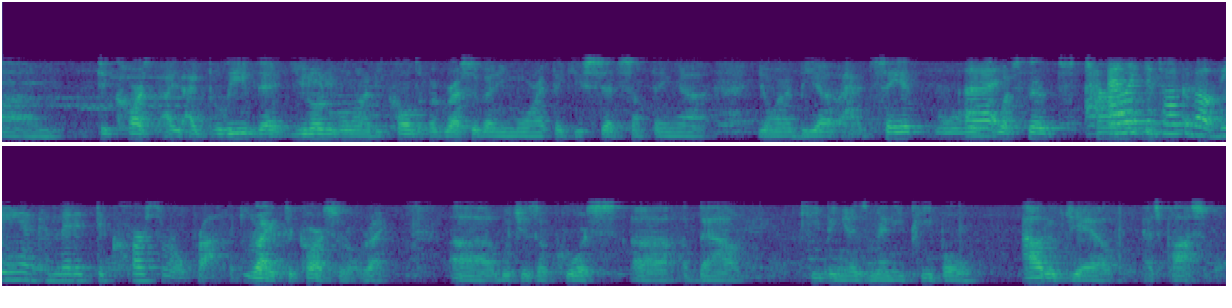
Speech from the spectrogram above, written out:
Um, decar- I, I believe that you don't even want to be called a progressive anymore. I think you said something. Uh, you want to be a say it. What, Uh, what's the term? I, like to talk about being a committed decarceral prosecutor. Right, decarceral, right. Uh, which is, of course, uh, about keeping as many people out of jail as possible.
